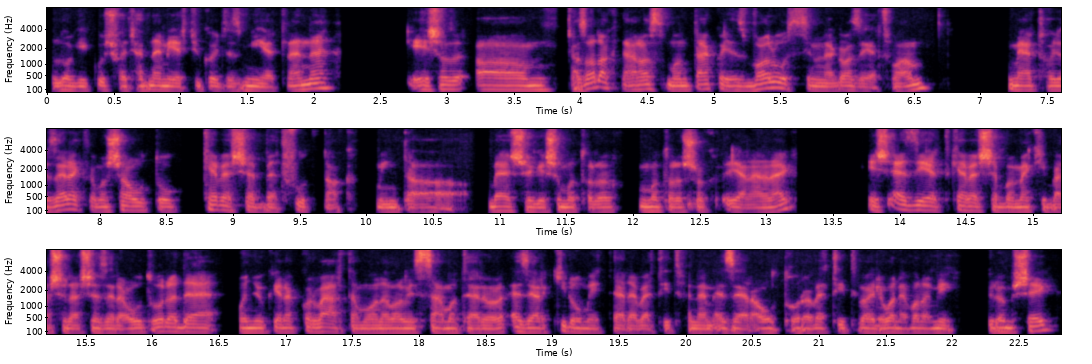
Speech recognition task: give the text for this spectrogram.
logikus, vagy hát nem értjük, hogy ez miért lenne. És az, a, az adaknál azt mondták, hogy ez valószínűleg azért van, mert hogy az elektromos autók kevesebbet futnak, mint a belső és a motor, motorosok jelenleg, és ezért kevesebb a meghibásodás ezer autóra, de mondjuk én akkor vártam volna valami számot erről ezer kilométerre vetítve, nem ezer autóra vetítve, vagy van-e valami különbség.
